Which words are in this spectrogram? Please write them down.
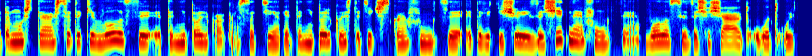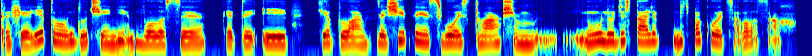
потому что все-таки волосы это не только о красоте, это не только эстетическая функция, это ведь еще и защитная функция. Волосы защищают от ультрафиолетового излучения, волосы это и теплозащитные свойства. В общем, ну, люди стали беспокоиться о волосах.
